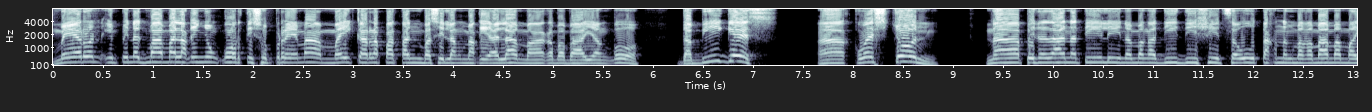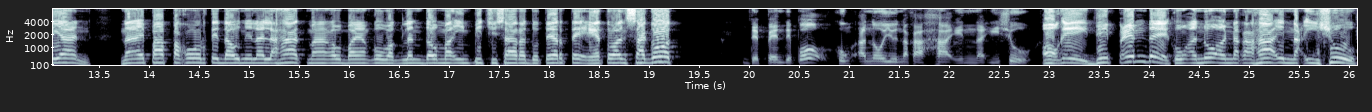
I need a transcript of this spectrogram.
Meron yung pinagmamalaki yung Korte Suprema, may karapatan ba silang makialam mga kababayan ko? The biggest ah, question na pinananatili ng mga DD sheet sa utak ng mga mamamayan na ipapakorte daw nila lahat, mga kababayan ko, wag lang daw ma-impeach si Sara Duterte. Ito ang sagot. Depende po kung ano yung nakahain na issue. Okay, depende kung ano ang nakahain na issue.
